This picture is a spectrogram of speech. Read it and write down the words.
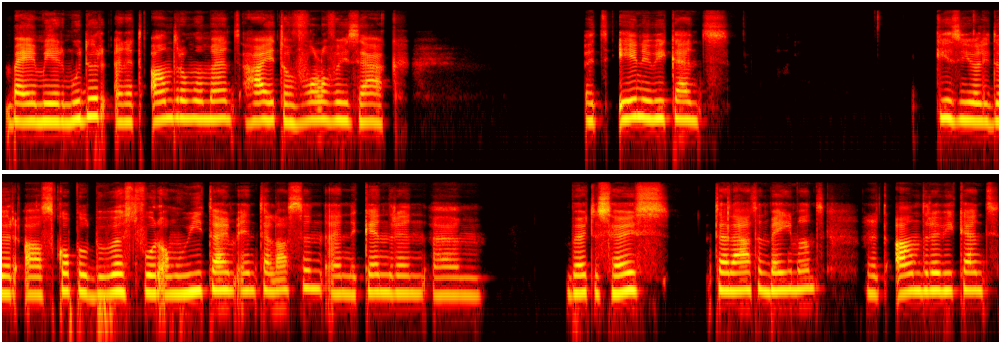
ben je meer moeder en het andere moment ga je ten volle voor je zaak. Het ene weekend kiezen jullie er als koppel bewust voor om we-time in te lassen en de kinderen um, buitenshuis te laten bij iemand. En het andere weekend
